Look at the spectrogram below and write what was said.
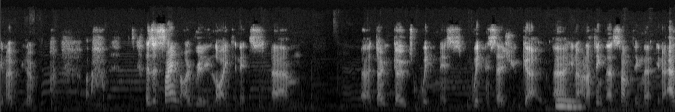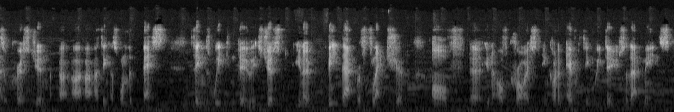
you, know, you know. There's a saying that I really like, and it's um, uh, don't go to witness, witness as you go. Uh, mm. You know, and I think that's something that you know, as a Christian, uh, I, I, think that's one of the best things we can do. It's just you know, be that reflection of uh, you know of Christ in kind of everything we do. So that means.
